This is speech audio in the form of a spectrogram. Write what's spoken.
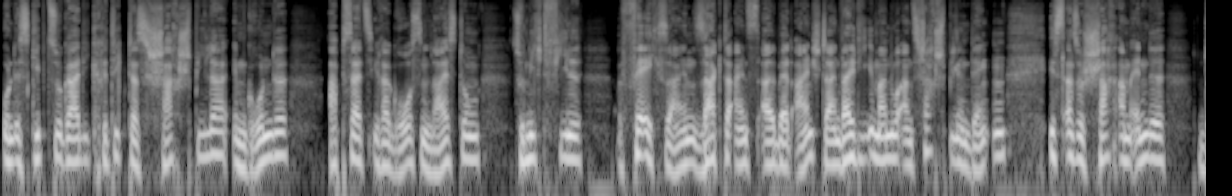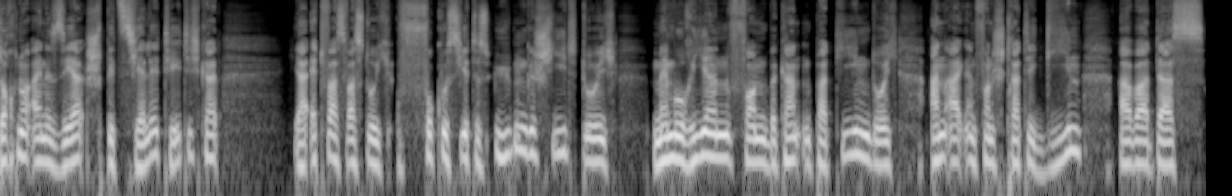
Und es gibt sogar die Kritik, dass Schachspieler im Grunde abseits ihrer großen Leistung zu nicht viel fähig sein, sagte einst Albert Einstein, weil die immer nur ans Schachspielen denken. Ist also Schach am Ende doch nur eine sehr spezielle Tätigkeit? Ja, etwas, was durch fokussiertes Üben geschieht, durch Memorieren von bekannten Partien, durch Aneignen von Strategien, aber das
